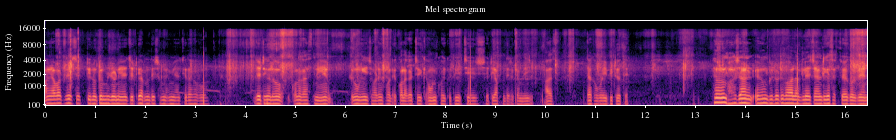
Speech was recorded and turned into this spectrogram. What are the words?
আমি আবার ফিরে এসেছি একটি নতুন ভিডিও নিয়ে, যেটি আপনাদের সামনে আমি আজকে দেখাবো। যেটি হলো কলা গাছ নিয়ে এবং এই ঝড়ের ফলে কলা গাছের কেমন ক্ষয়ক্ষতি হয়েছে, সেটি আপনাদেরকে আমি আজ দেখাবো এই ভিডিওতে। এবং ভাষা এবং ভিডিওটি ভালো লাগলে চ্যানেলটিকে সাবস্ক্রাইব করবেন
